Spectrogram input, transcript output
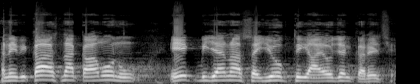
અને વિકાસના કામોનું એકબીજાના સહયોગથી આયોજન કરે છે.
